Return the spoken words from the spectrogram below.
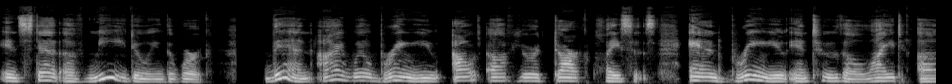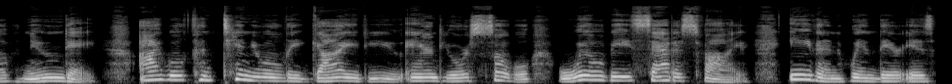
instead of me doing the work, then I will bring you out of your dark places and bring you into the light of noonday. I will continually guide you and your soul will be satisfied even when there is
